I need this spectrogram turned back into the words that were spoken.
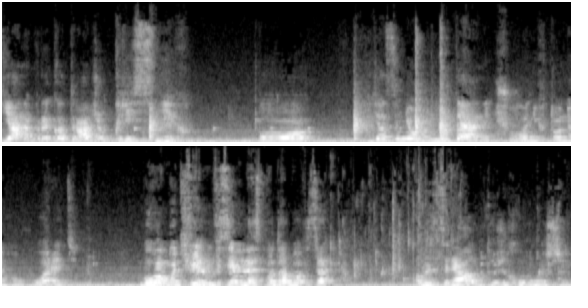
Я, наприклад, раджу крізь сніг, бо я за нього ніде не чула, ніхто не говорить. Бо, мабуть, фільм всім не сподобався. Але серіал дуже хороший.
